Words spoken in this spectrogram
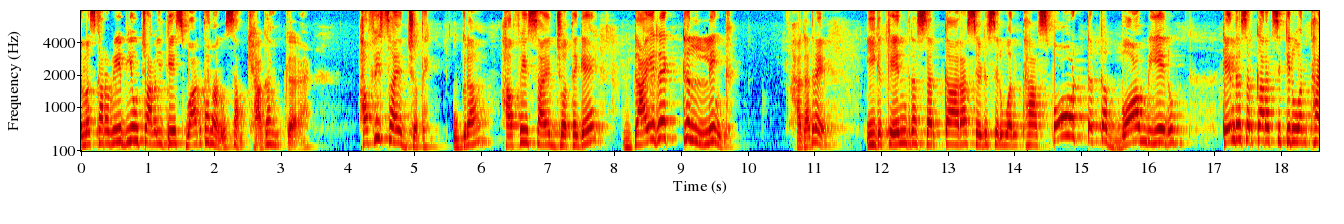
ನಮಸ್ಕಾರ, ರೇಡಿಯೋ ಚಾನೆಲ್ಗೆ ಸ್ವಾಗತ. ನಾನು ಸೌಖ್ಯ ಆಗಂಕ ಹಫೀಜ್ ಸಾಯದ್ ಜೊತೆ ಉಗ್ರ. ಹಫೀಜ್ ಸಾಯದ್ ಜೊತೆಗೆ ಡೈರೆಕ್ಟ್ ಲಿಂಕ್ ಹಾಗಾದ್ರೆ ಈಗ ಕೇಂದ್ರ ಸರ್ಕಾರ ಸಿಡಿಸಿರುವಂತಹ ಸ್ಫೋಟಕ ಬಾಂಬ್ ಏನು? ಕೇಂದ್ರ ಸರ್ಕಾರಕ್ಕೆ ಸಿಕ್ಕಿರುವಂತಹ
